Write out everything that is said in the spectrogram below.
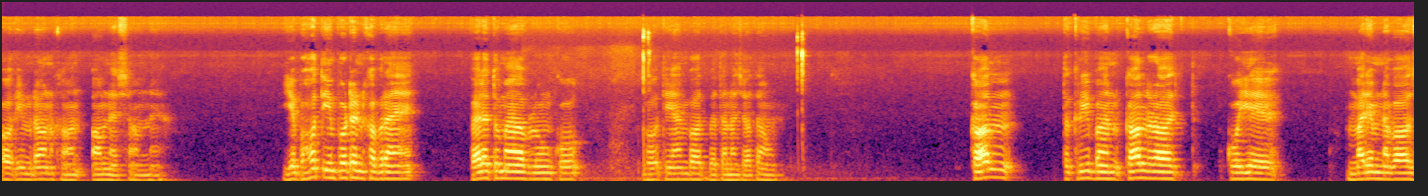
और इमरान खान आमने सामने। ये बहुत ही इम्पोर्टेंट खबरें हैं। पहले तो मैं आप लोगों को बहुत ही अहम बात बताना चाहता हूँ। कल तकरीबन, कल रात को ये मरियम नवाज़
